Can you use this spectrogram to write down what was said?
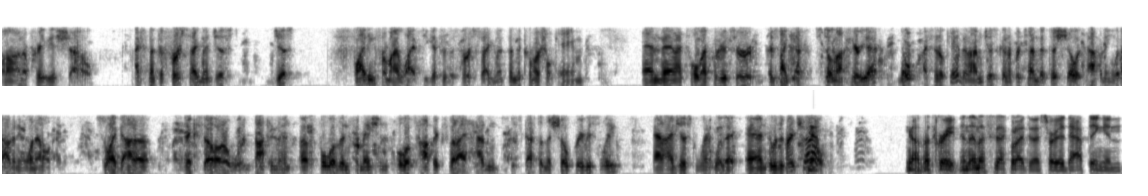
on a previous show. I spent the first segment just just fighting for my life to get through the first segment. Then the commercial came, and then I told my producer, "Is my guest still not here yet?" Nope. I said, "Okay, then I'm just going to pretend that this show is happening without anyone else." So I got a an Excel or a Word document uh, full of information, full of topics that I hadn't discussed on the show previously, and I just went with it, and it was a great show. Yeah. Yeah, that's great, and and that's exactly what I did. I started adapting and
